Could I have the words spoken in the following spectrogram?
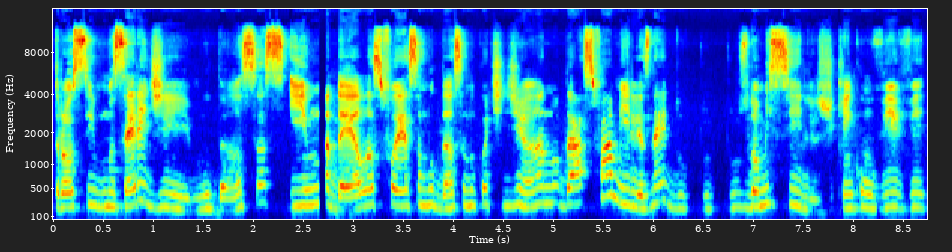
trouxe uma série de mudanças e uma delas foi essa mudança no cotidiano das famílias, né, do, do, dos domicílios, de quem convive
